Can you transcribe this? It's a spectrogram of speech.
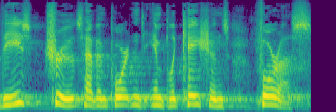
these truths have important implications for us.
